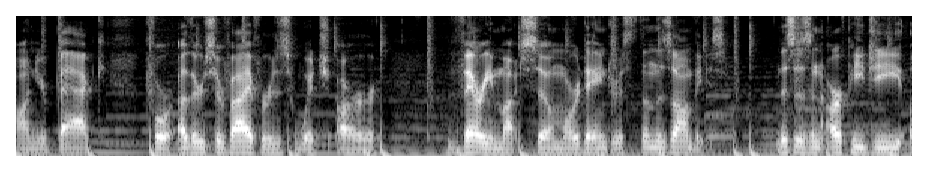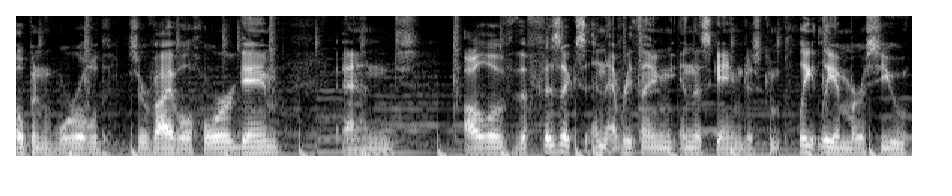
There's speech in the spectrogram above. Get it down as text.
on your back for other survivors, which are very much so more dangerous than the zombies. This is an RPG open world survival horror game, and all of the physics and everything in this game just completely immerse you,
